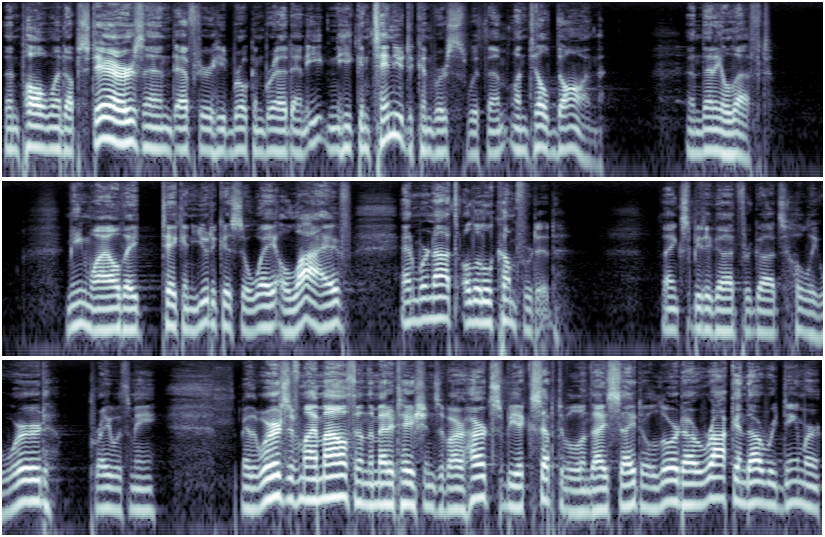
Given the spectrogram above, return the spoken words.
Then Paul went upstairs, and after he'd broken bread and eaten, he continued to converse with them until dawn. And then he left. Meanwhile, they'd taken Eutychus away alive and were not a little comforted. Thanks be to God for God's holy word. Pray with me. May the words of my mouth and the meditations of our hearts be acceptable in thy sight, O Lord, our rock and our redeemer.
